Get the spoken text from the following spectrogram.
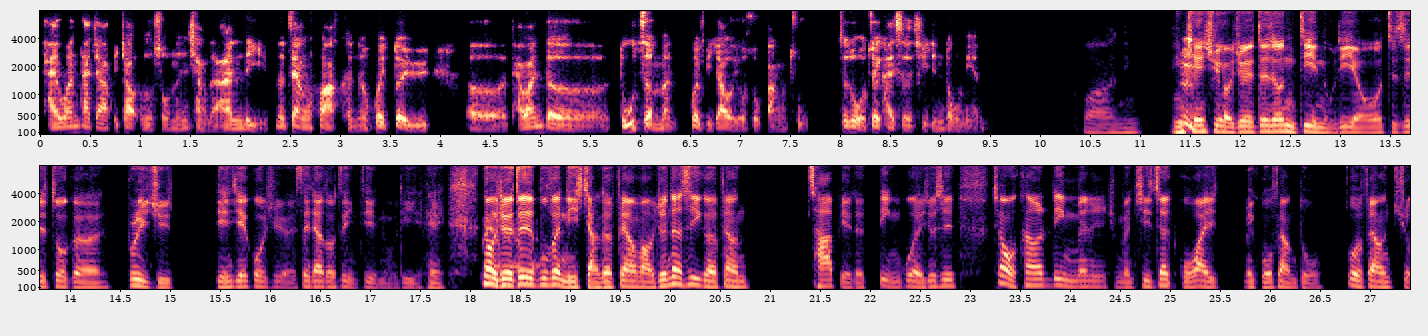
台湾大家比较耳熟能详的案例。那这样的话，可能会对于呃台湾的读者们会比较有所帮助。这是我最开始的起心动念。哇，您您谦虚，我觉得这都是你自己努力哦，我只是做个 bridge。连接过去了，剩下都是你自己努力。嘿，那我觉得这个部分你讲的非常好，我觉得那是一个非常差别的定位。就是像我看到 Lean Management，其实在国外美国非常多，做了非常久，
